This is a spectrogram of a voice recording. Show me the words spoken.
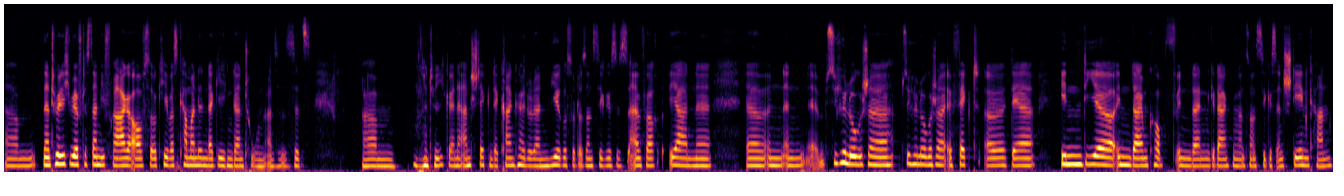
ähm, natürlich wirft es dann die Frage auf, so, okay, was kann man denn dagegen dann tun? Also es ist jetzt ähm, natürlich keine ansteckende Krankheit oder ein Virus oder sonstiges. Es ist einfach ja eine, äh, ein, ein, äh, psychologischer, psychologischer Effekt, äh, der in dir, in deinem Kopf, in deinen Gedanken und sonstiges entstehen kann.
